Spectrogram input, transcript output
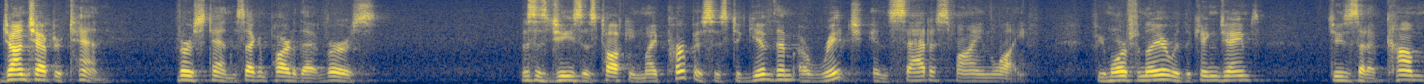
John chapter 10, verse 10, the second part of that verse. This is Jesus talking. My purpose is to give them a rich and satisfying life. If you're more familiar with the King James, Jesus said, I've come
